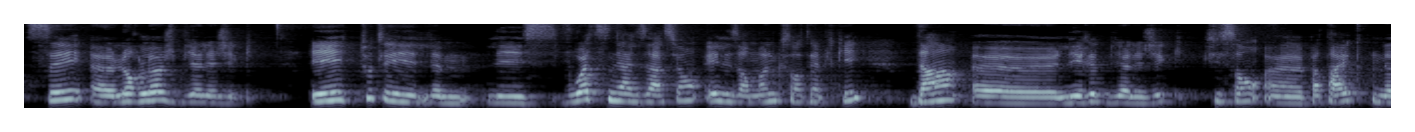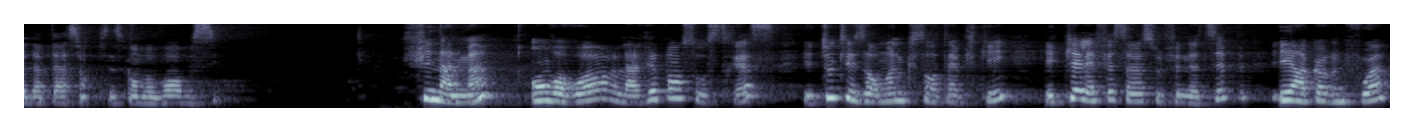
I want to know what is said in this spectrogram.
c'est l'horloge biologique et toutes les, les, voies de signalisation et les hormones qui sont impliquées dans euh, les rythmes biologiques qui sont euh, peut-être une adaptation. C'est ce qu'on va voir aussi. Finalement, on va voir la réponse au stress et toutes les hormones qui sont impliquées et quel effet ça a sur le phénotype et encore une fois,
